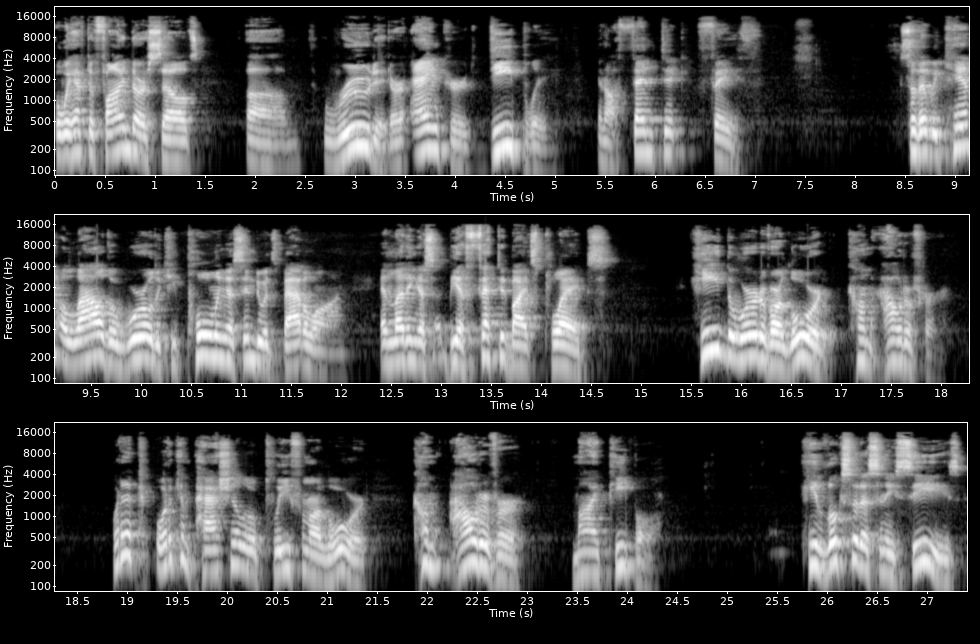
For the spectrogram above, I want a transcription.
but we have to find ourselves um, rooted or anchored deeply in authentic faith so that we can't allow the world to keep pulling us into its Babylon and letting us be affected by its plagues. Heed the word of our Lord, come out of her. What a, what a compassionate little plea from our Lord. Come out of her, my people. He looks at us and he sees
